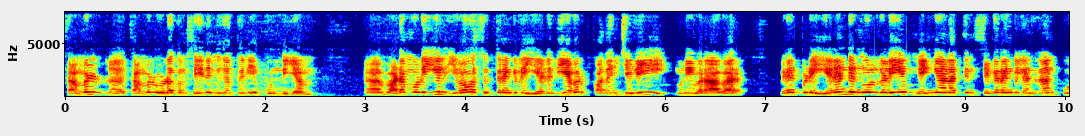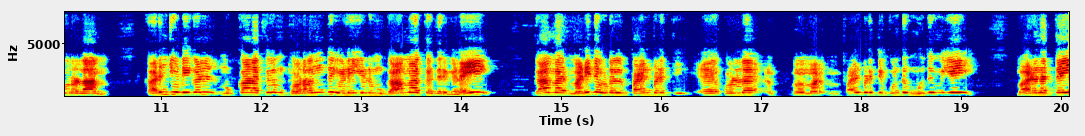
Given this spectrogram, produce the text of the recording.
தமிழ் தமிழ் உலகம் செய்த மிகப்பெரிய புண்ணியம். வடமொழியில் யோக சூத்திரங்களை எழுதியவர் பதஞ்சலி முனிவராவர். மேற்படி இரண்டு நூல்களையும் விஞ்ஞானத்தின் சிகரங்கள் என்றுதான் கூறலாம். கருஞ்சுடிகள் முக்காலத்திலும் தொடர்ந்து வெளியிடும் காமா கதிர்களை காமா மனித உடல் பயன்படுத்தி கொள்ள ம- பயன்படுத்தி கொண்டு முதுமையை மரணத்தை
